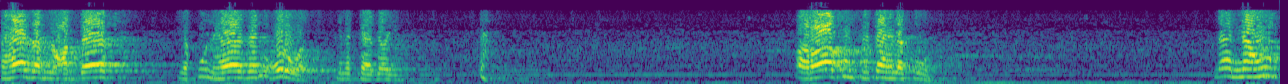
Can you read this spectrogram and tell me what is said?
فهذا ابن عباس يقول هذا العروة من التابعين. أراكم فتهلكون لأنه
